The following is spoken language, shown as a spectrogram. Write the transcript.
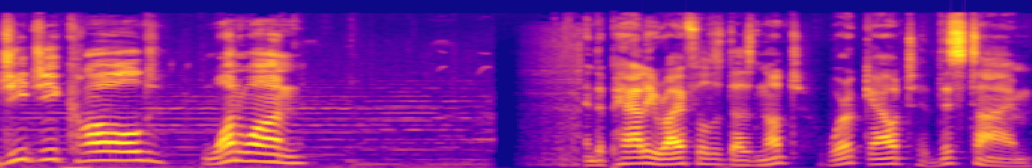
GG called 1-1. The Pally Rifles does not work out this time.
